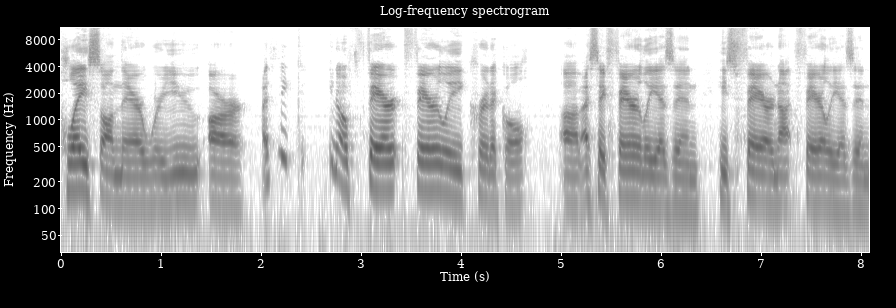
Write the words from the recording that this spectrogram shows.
place on there where you are, I think, you know, fair, fairly critical. Um, I say fairly as in he's fair, not fairly as in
